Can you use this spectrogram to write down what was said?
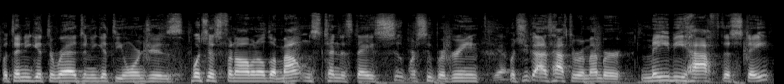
But then you get the reds and you get the oranges, which is phenomenal. The mountains tend to stay super, super green. But you guys have to remember, maybe half the state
